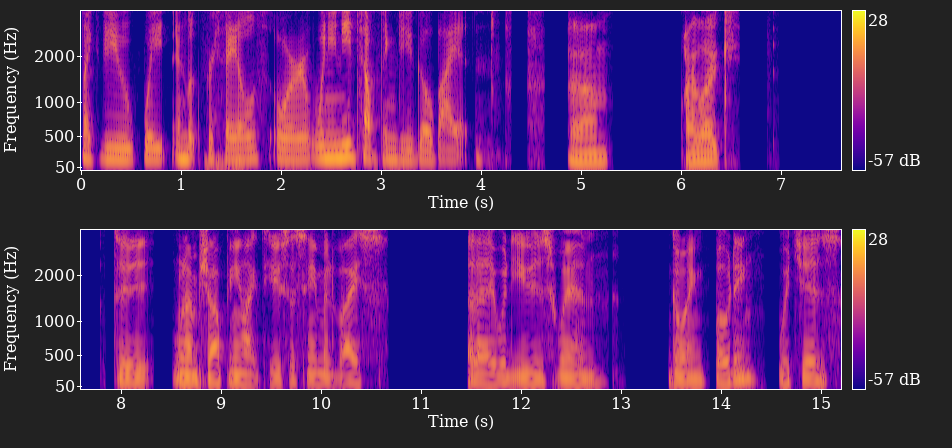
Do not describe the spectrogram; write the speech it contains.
Like, do you wait and look for sales, or when you need something, do you go buy it? Um I like to when I'm shopping I like to use the same advice that I would use when going boating, which is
